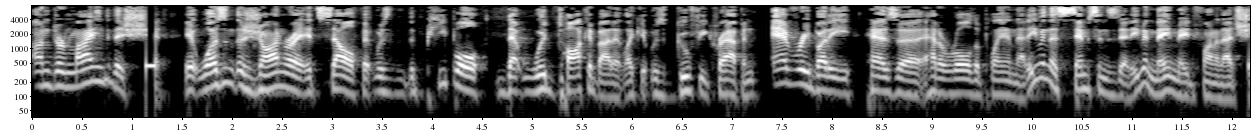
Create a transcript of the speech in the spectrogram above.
undermined this shit. It wasn't the genre itself. It was the people that would talk about it like it was goofy crap, and everybody has had a role to play in that. Even the Simpsons did. Even they made fun of that shit.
